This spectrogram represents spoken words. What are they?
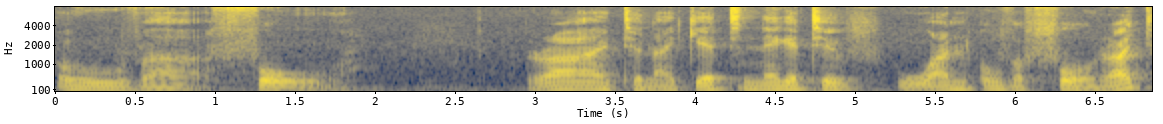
over 4. Right, and I get negative 1 over 4, right?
